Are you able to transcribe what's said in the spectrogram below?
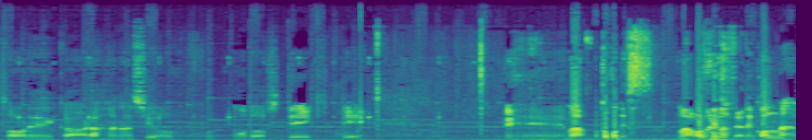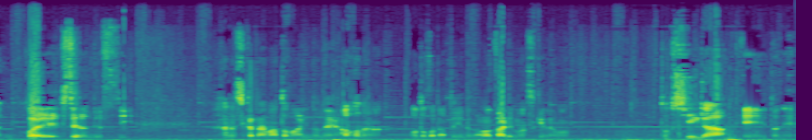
それから話を戻してきて、えー、まあ、男です。まあ、わかりますよね。こんな声してるんですし、話し方まとまりのね、アホな男だというのがわかりますけども。年が、えっ、ー、とね、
